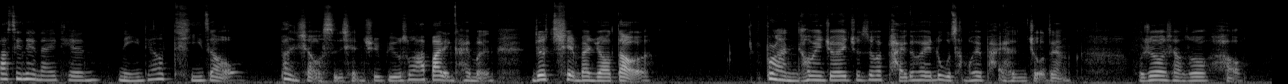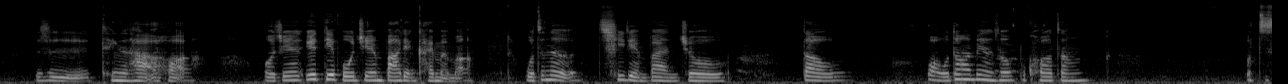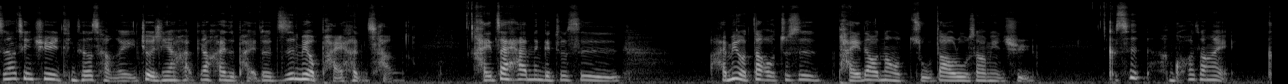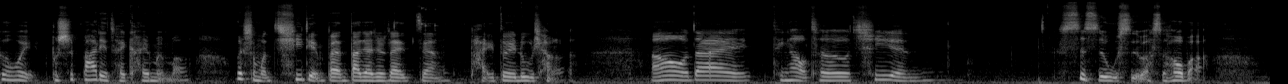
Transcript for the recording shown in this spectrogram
Boxing Day 那一天，你一定要提早半小时前去。比如说他八点开门，你就七点半就要到了，不然你后面就会就是会排队，会入场会排很久这样。我就想说好，就是听着他的话。我今天因为 DFO 今天八点开门嘛，我真的七点半就到。哇！我到那边的时候不夸张，我只是要进去停车场而已，就已经要要开始排队，只是没有排很长。还在他那个就是还没有到，就是排到那种主道路上面去，可是很夸张哎，各位不是八点才开门吗？为什么七点半大家就在这样排队入场了？然后我在停好车七点四十五十吧时候吧，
